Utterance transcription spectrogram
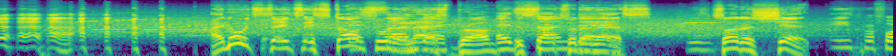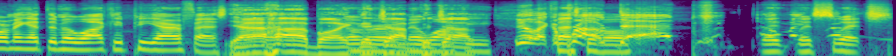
I know it's, it's it starts It's with an S, bro. It's it starts with an S. He's, So does shit. he's performing at the Milwaukee PR Fest. Yeah, over- boy. over Good job. Good job. You're like a proud dad. Oh, with, my, with Switch.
